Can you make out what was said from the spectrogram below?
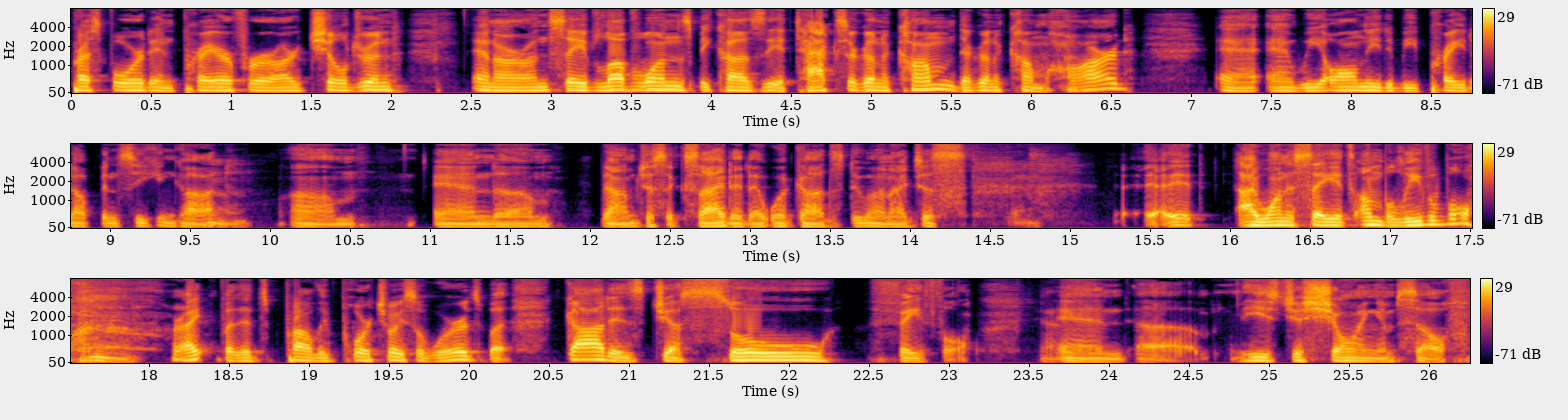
press forward in prayer for our children and our unsaved loved ones because the attacks are going to come. They're going to come hard and, and we all need to be prayed up in seeking god. Mm. um, and um, I'm just excited at what God's doing. I just, it, I want to say it's unbelievable, Mm. right? But it's probably poor choice of words. But God is just so faithful, Yes. and uh, He's just showing Himself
